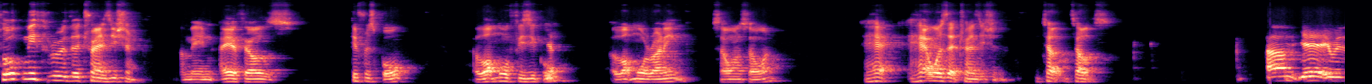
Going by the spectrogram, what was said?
talk me through the transition. I mean, AFL's different sport, a lot more physical, yep. a lot more running, so on, so on. How, how was that transition? Tell tell us. Um, yeah, it was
